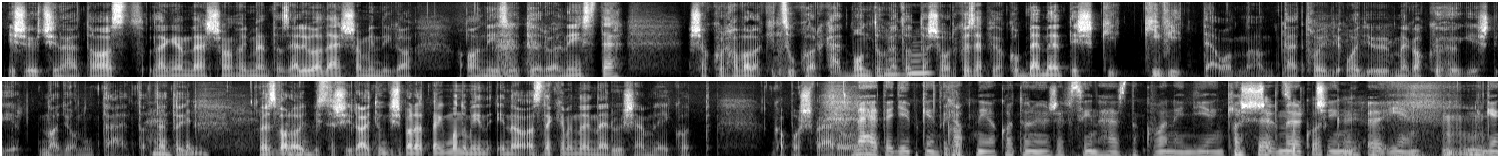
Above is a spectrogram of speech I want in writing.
És ő csinálta azt legendásan, hogy ment az előadásra, mindig a, a nézőtérről nézte, és akkor, ha valaki cukorkát bontogatott uh-huh. a sor közepén, akkor bement, és ki, kivitte onnan. Tehát, hogy, hogy ő meg a köhögést írt, nagyon utálta. Tehát, hogy ez valahogy biztos, hogy rajtunk is maradt meg. Mondom, én, én az nekem egy nagyon erős emlék ott Kaposváról. Lehet egyébként Igen. kapni a Katona József Színháznak van egy ilyen kis ö, ilyen, igen, Termék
